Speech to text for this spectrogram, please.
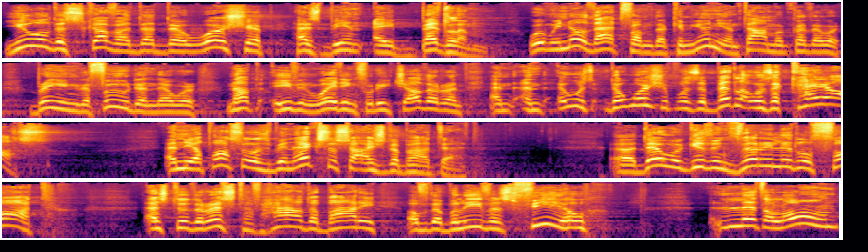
you will discover that their worship has been a bedlam. Well, we know that from the communion time because they were bringing the food and they were not even waiting for each other. And, and, and it was, the worship was a bedlam, it was a chaos. And the apostle has been exercised about that. Uh, they were giving very little thought as to the rest of how the body of the believers feel let alone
